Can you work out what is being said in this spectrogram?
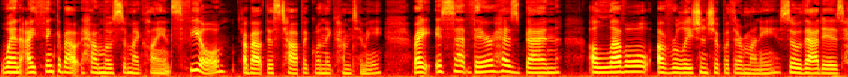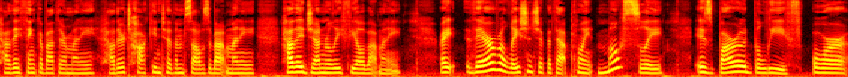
when I think about how most of my clients feel about this topic when they come to me, right, it's that there has been a level of relationship with their money. So that is how they think about their money, how they're talking to themselves about money, how they generally feel about money, right? Their relationship at that point mostly is borrowed belief or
